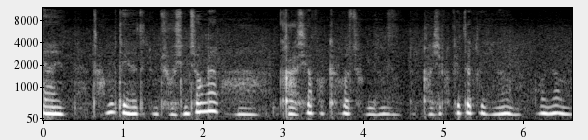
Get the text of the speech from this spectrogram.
야, 다음부터 얘네들 좀 조심 좀 해봐. 가시가 박혀가지고 가시 박힐 때까지 이러는 거냐.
